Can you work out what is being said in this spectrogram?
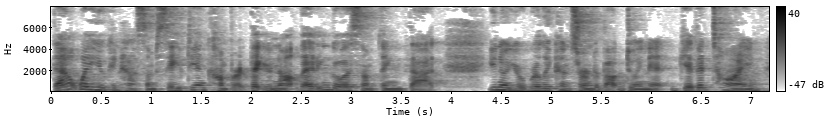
That way you can have some safety and comfort that you're not letting go of something that you know, you're really concerned about doing it, give it time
